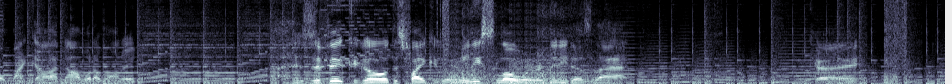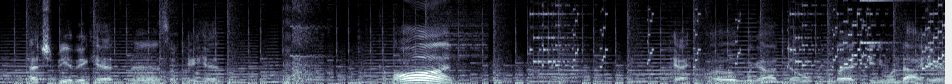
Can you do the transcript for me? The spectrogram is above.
Oh my god, not what I wanted. As if it could go, this fight could go any slower, and then he does that. Okay. That should be a big hit. Eh, it's okay hit. Come on! Okay. Oh my god, don't let anyone die here.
